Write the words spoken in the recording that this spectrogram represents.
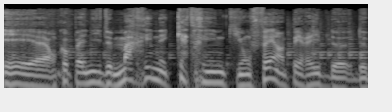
Et euh, en compagnie de Marine et Catherine qui ont fait un périple de, de- de-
